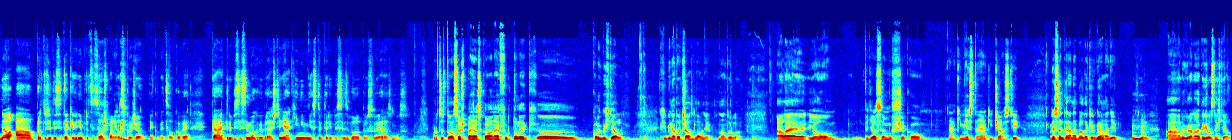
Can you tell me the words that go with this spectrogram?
No a protože ty si taky hodně procesoval Španělsko, že jo, jakoby celkově, tak kdyby si si mohl vybrat ještě nějaký jiný město, který by si zvolil pro svůj Erasmus? Procestoval jsem Španělsko, ale ne furt tolik, uh, kolik bych chtěl. Chybí na to čas hlavně, na tohle. Ale jo, viděl jsem už jako nějaký města, nějaký části, kde jsem teda nebyl taky v Granadě. Mm-hmm. A do Granady bych hrozně chtěl.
